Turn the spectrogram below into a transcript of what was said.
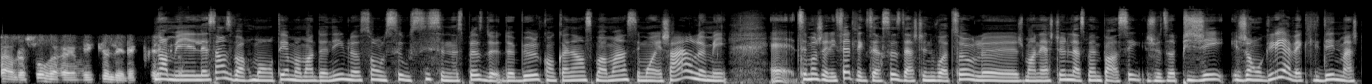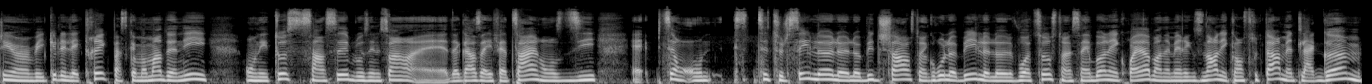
faire le saut vers un véhicule électrique. Non, mais l'essence va remonter à un moment donné. Là, ça, on le sait aussi, c'est une espèce de, bulle qu'on connaît en ce moment. C'est moins cher, là, mais euh, tu sais, moi, je l'ai fait l'exercice d'acheter une voiture. Là, je m'en ai acheté une la semaine passée. Je veux dire, puis j'ai jonglé avec l'idée de m'acheter un véhicule électrique parce qu'à un moment donné, on est tous sensibles aux émissions euh, de gaz à effet de serre. On se dit, euh, tu sais, tu le sais, là, le lobby du char, c'est un gros lobby. Le, voiture, c'est un symbole incroyable en Amérique du Nord. Les constructeurs mettent la gomme,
